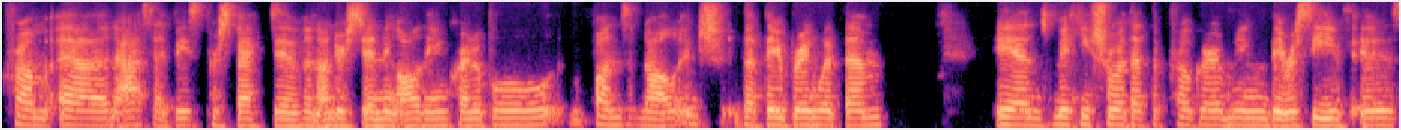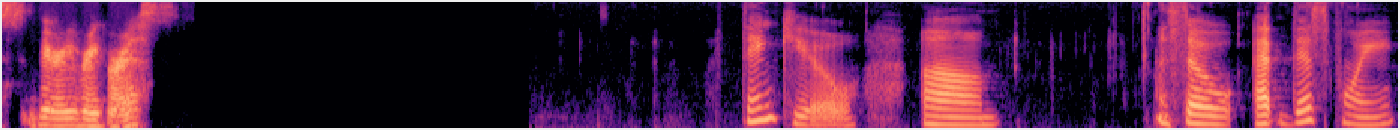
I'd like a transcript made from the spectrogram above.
from an asset-based perspective and understanding all the incredible funds of knowledge that they bring with them and making sure that the programming they receive is very rigorous. Thank you. Um, so at this point,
